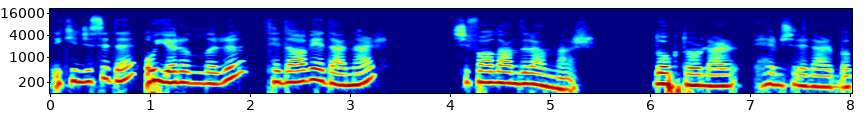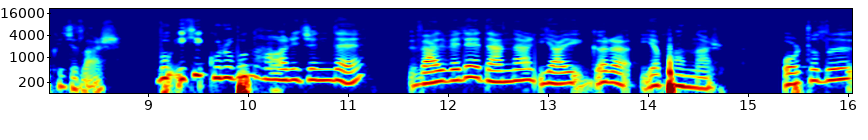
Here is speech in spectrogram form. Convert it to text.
ikincisi de o yaralıları tedavi edenler, şifalandıranlar. Doktorlar, hemşireler, bakıcılar. Bu iki grubun haricinde velvele edenler, yaygara yapanlar, ortalığı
